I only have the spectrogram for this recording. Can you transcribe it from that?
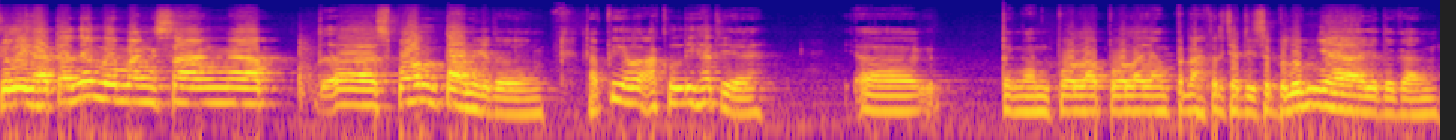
kelihatannya memang sangat eh, spontan gitu. Tapi kalau aku lihat ya eh, dengan pola-pola yang pernah terjadi sebelumnya gitu kan.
